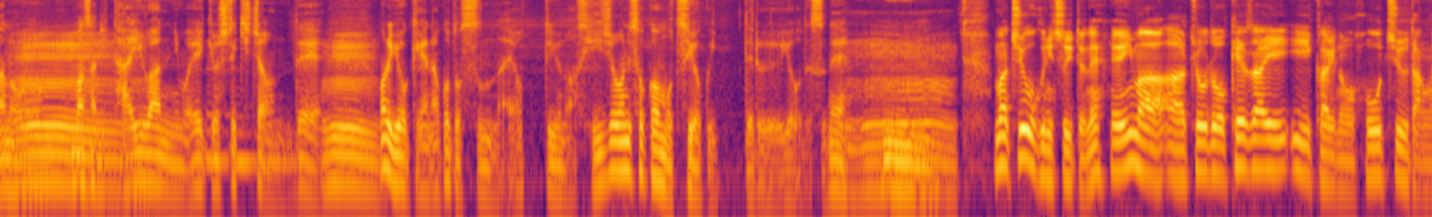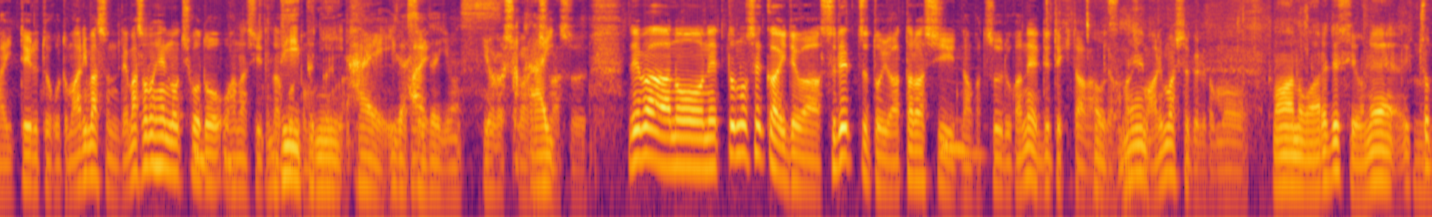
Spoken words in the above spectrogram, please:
あのまさに台湾にも影響してきちゃうんで、これ余計なことすんなよっていうのは非常にそこはもう強く言ってるようですね。うん。まあ、中国についてね、今、ちょうど経済委員会の訪中団が言っているということもありますので、まあ、その辺後ほどお話しいただこうとディープに、はい、いかせていただきます。はい、よろしくお願いします。はい、で、まあ、あの、ネットの世界では、スレッズという新しいなんかツールがね、出てきたなんて話もありましたけれども。ね、まあ、あの、あれですよね、ちょっ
